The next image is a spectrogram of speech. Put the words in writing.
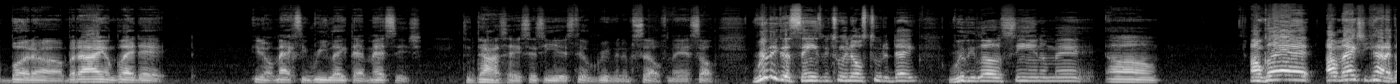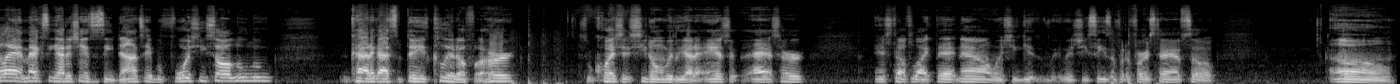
but uh, but I am glad that you know Maxie relayed that message to Dante since he is still grieving himself, man. So really good scenes between those two today. Really love seeing them, man. Um, I'm glad. I'm actually kind of glad Maxie got a chance to see Dante before she saw Lulu. Kind of got some things cleared up for her. Some questions she don't really got to answer, ask her, and stuff like that. Now when she get when she sees her for the first time, so um,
